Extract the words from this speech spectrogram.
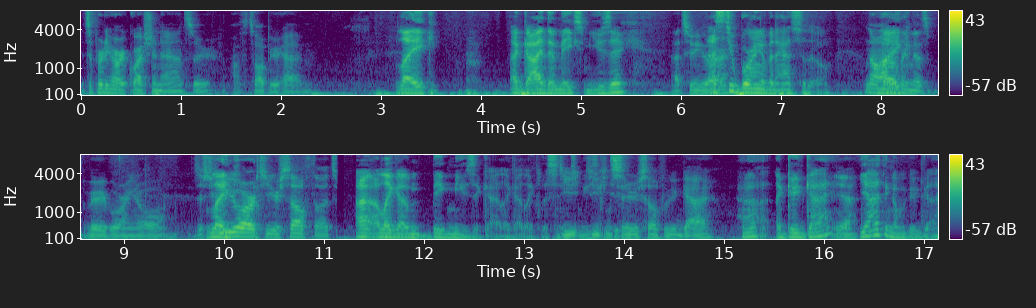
It's a pretty hard question to answer off the top of your head. Like a guy that makes music. That's who you That's are. That's too boring of an answer though. no, I don't think that's very boring at all. Just Like- who you are to yourself, though. It's I, I like a big music guy. Like I like do listening you, to music. do you consider yourself a good guy? Too. Huh? A good guy? Yeah. Yeah, I think I'm a good guy.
